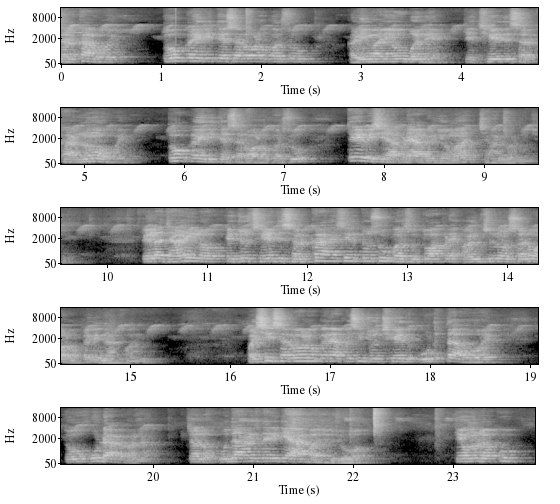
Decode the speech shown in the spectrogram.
સરખા હોય તો કઈ રીતે સરવાળો કરશું? ઘણીવાર એવું બને કે છેદ સરખા ન હોય, તો કઈ રીતે સરવાળો કરશું? તે વિશે આપણે આ વિડીયોમાં જાણવાનું છે. પહેલા જાણી લો કે જો છેદ સરખા હશે તો શું કરશું? તો આપણે અંશનો સરવાળો કરી નાખવાનો. પછી સરવાળો કર્યા પછી જો છેદ ઉડતા હોય, તો ઉડાડવાના. ચલો, ઉદાહરણ તરીકે આ બાજુ જુઓ. કે હું લખું,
